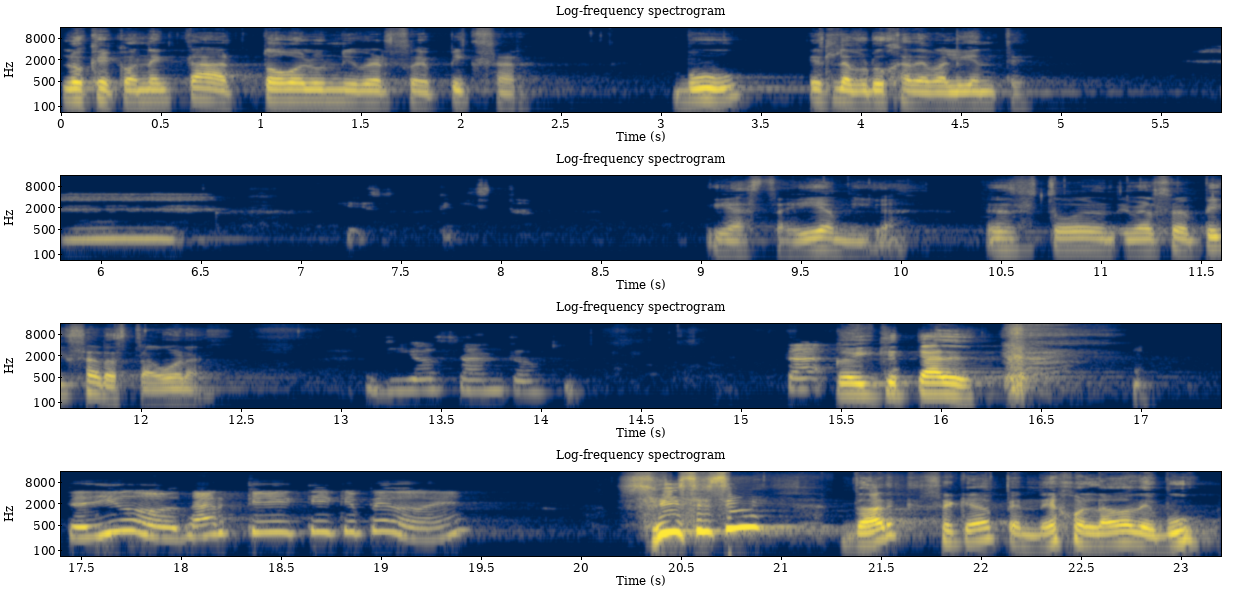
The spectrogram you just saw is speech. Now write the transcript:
lo que conecta a todo el universo de Pixar. Boo es la bruja de Valiente. Y hasta ahí, amiga. Eso es todo el universo de Pixar hasta ahora. Dios santo. Ta- Oye, ¿qué tal? te digo, Dark, ¿qué, qué, qué pedo, eh? Sí, sí, sí. Dark se queda pendejo al lado de Boo.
